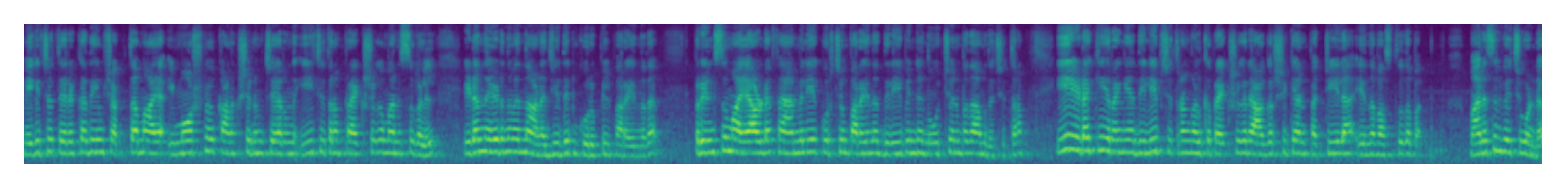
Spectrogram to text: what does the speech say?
മികച്ച തിരക്കഥയും ശക്തമായ ഇമോഷണൽ കണക്ഷനും ചേർന്ന് ഈ ചിത്രം പ്രേക്ഷക മനസ്സുകളിൽ ഇടം നേടുന്നുവെന്നാണ് ജിതിൻ കുറിപ്പിൽ പറയുന്നത്. പ്രിൻസും അയാളുടെ ഫാമിലിയെക്കുറിച്ചും പറയുന്ന ദിലീപിന്റെ നൂറ്റി അൻപതാമത് ചിത്രം. ഈ ഇടയ്ക്ക് ഇറങ്ങിയ ദിലീപ് ചിത്രങ്ങൾക്ക് പ്രേക്ഷകരെ ആകർഷിക്കാൻ പറ്റിയില്ല എന്ന വസ്തുത മനസ്സിൽ വെച്ചുകൊണ്ട്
